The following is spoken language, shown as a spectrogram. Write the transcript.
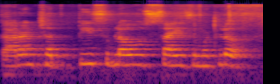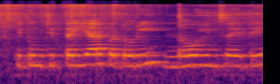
कारण छत्तीस ब्लाऊज साईज म्हटलं की तुमची तयार कटोरी नऊ इंच येते.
